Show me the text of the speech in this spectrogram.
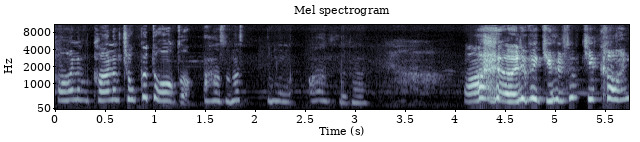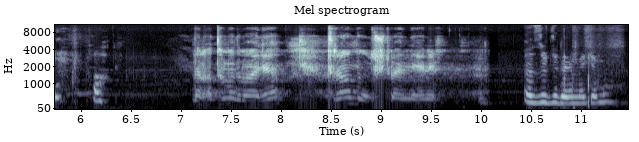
karnım karnım çok kötü oldu. Ağzına tuttum ağzına. Ay öyle bir güldüm ki karnım. Ah. atamadım hala. Travma oluştu bende yani. Özür dilerim Egemen.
